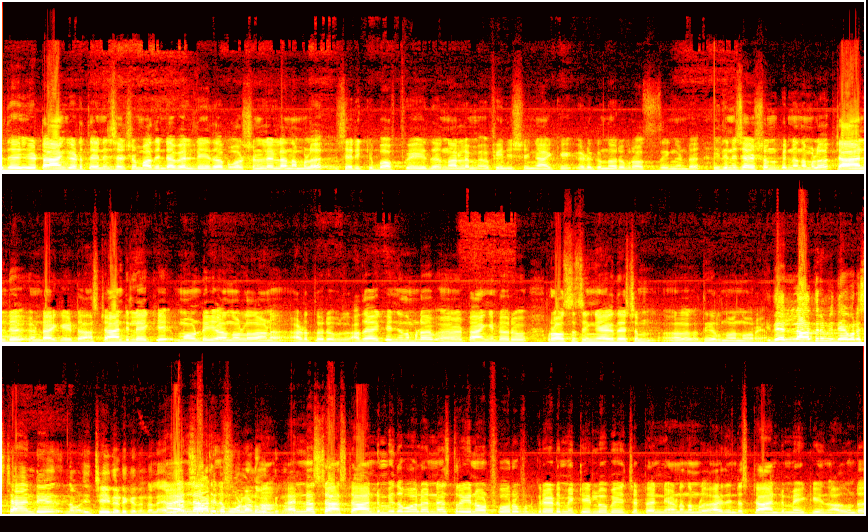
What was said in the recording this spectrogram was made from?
ഇത് ഈ ടാങ്ക് എടുത്തതിന് ശേഷം അതിന്റെ വെൽഡ് ചെയ്ത പോർഷനിലെല്ലാം നമ്മൾ ശരിക്കും ബഫ് ചെയ്ത് നല്ല ഫിനിഷിംഗ് ആക്കി എടുക്കുന്ന ഒരു പ്രോസസ്സിംഗ് ഉണ്ട്. ഇതിന് ശേഷം പിന്നെ നമ്മൾ സ്റ്റാൻഡ് ഉണ്ടാക്കിയിട്ട് ആ സ്റ്റാൻഡിലേക്ക് മൗണ്ട് ചെയ്യുക എന്നുള്ളതാണ് അടുത്തൊരു അതായി കഴിഞ്ഞാൽ നമ്മുടെ ടാങ്കിന്റെ ഒരു പ്രോസസ്സിംഗ് ഏകദേശം തീർന്നു എന്ന് പറയാം. ഇത് എല്ലാത്തിനും ഇതേപോലെ സ്റ്റാൻഡ് ചെയ്തെടുക്കുന്നുണ്ട് മുകളിലാണ് വെക്കുന്നത്. എല്ലാ സ്റ്റാ- സ്റ്റാൻഡും ഇതുപോലെ തന്നെ three nought four food grade material ഉപയോഗിച്ചിട്ട് തന്നെയാണ് നമ്മൾ അതിന്റെ സ്റ്റാൻഡ് മേക്ക് ചെയ്യുന്നത്. അതുകൊണ്ട്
